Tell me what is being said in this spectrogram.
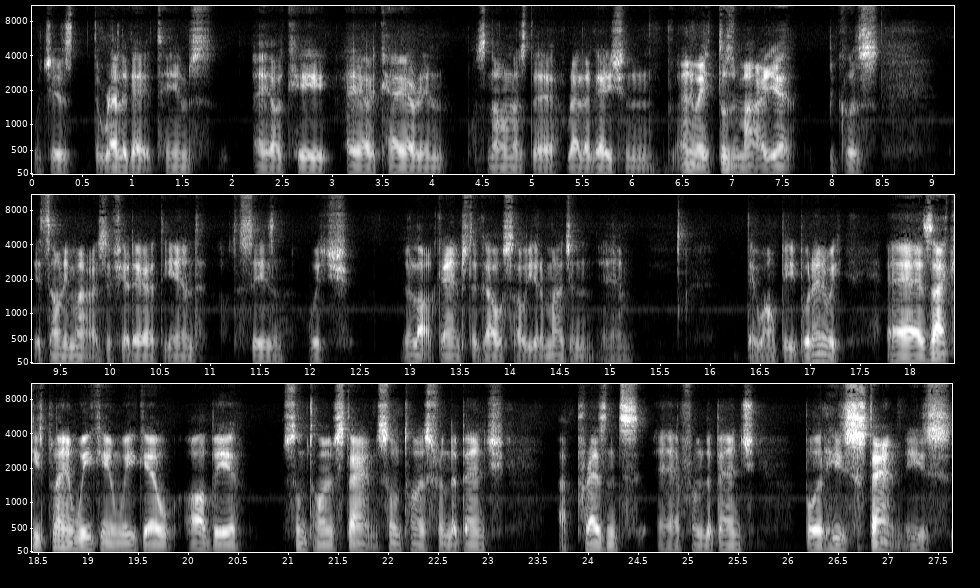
which is the relegated teams. AIK, AIK are in what's known as the relegation. Anyway, it doesn't matter yet because it only matters if you're there at the end of the season, which a lot of games to go. So you'd imagine um, they won't be. But anyway, uh, Zach, he's playing week in, week out, albeit sometimes starting, sometimes from the bench, at present uh, from the bench but he's starting. He's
